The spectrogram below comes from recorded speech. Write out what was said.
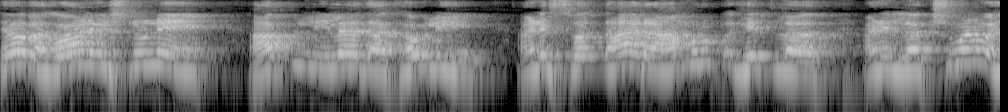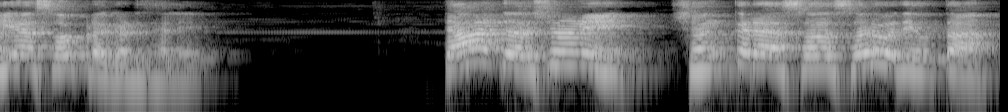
तेव्हा भगवान विष्णूने आपली लीला दाखवली आणि स्वतः रामरूप घेतलं आणि लक्ष्मण भैयासह प्रगट झाले. त्या दर्शनाने शंकरासह सर्व देवता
